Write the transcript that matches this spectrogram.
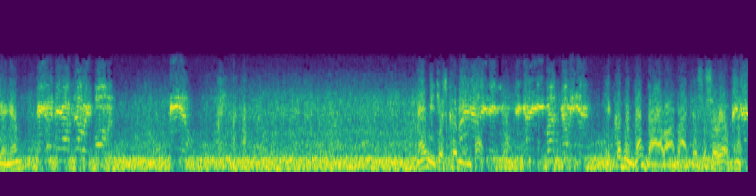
Cast men up here, here. Hey, who's the auxiliary foreman? Neil. Man, you just couldn't invent. You got coming in? You couldn't invent dialogue like this. It's a real thing. guys,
